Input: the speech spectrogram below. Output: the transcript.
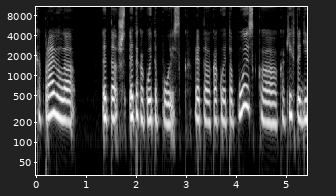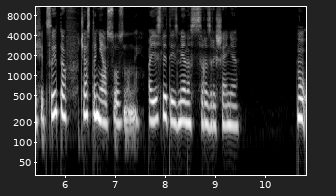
Как правило, это, это какой-то поиск. Это какой-то поиск а, каких-то дефицитов, часто неосознанный. А если это измена с разрешения? Ну,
